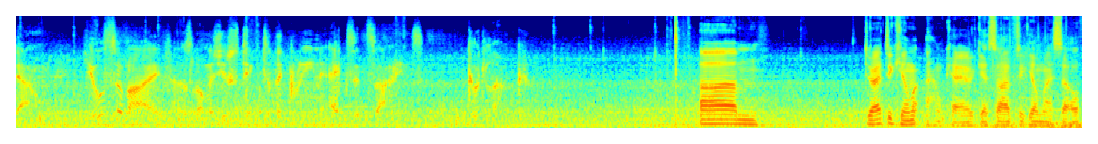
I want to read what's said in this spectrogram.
Now, you'll survive as long as you stick to the green exit signs. Good luck. Um. Do I have to kill my? Okay, I guess I have to kill myself.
